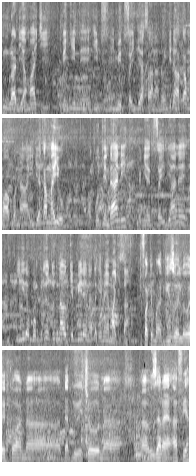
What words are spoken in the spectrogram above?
mradi ya maji pengine imetusaidia sana, na wengine kama wako na idea kama hiyo wakuke ndani, pengine tusaidiane. Ile competition tuko nayo Kibira inategemea maji sana. tufuate maagizo yaliyowekwa na WHO na uh, Wizara ya Afya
